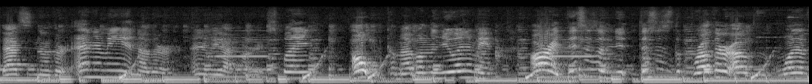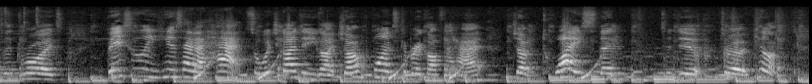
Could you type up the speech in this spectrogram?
That's another enemy, another enemy I've already explained. Oh, come up on the new enemy. Alright, this is a new, this is the brother of one of the droids. Basically, he has had a hat. So what you gotta do, you gotta jump once to break off the hat, jump twice then to do to kill him.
